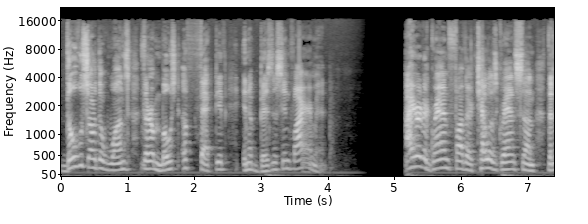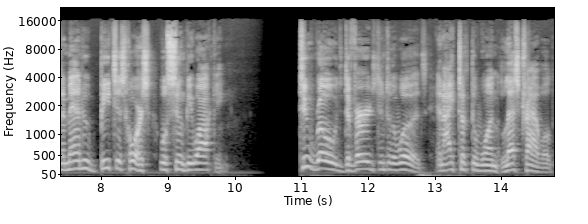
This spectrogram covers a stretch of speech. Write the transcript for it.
Those are the ones that are most effective in a business environment. I heard a grandfather tell his grandson that a man who beats his horse will soon be walking. Two roads diverged into the woods, and I took the one less traveled,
